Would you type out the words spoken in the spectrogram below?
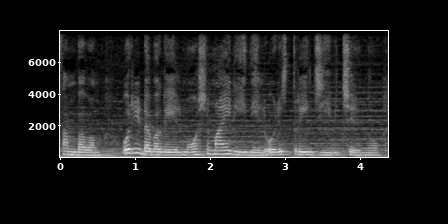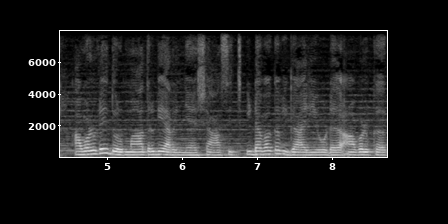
സംഭവം. ഒരിടവകയിൽ മോശമായ രീതിയിൽ ഒരു സ്ത്രീ ജീവിച്ചിരുന്നു. അവളുടെ ദുർമാതൃക അറിഞ്ഞ് ശാസിച്ച് ഇടവക വികാരിയോട് അവൾക്ക്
